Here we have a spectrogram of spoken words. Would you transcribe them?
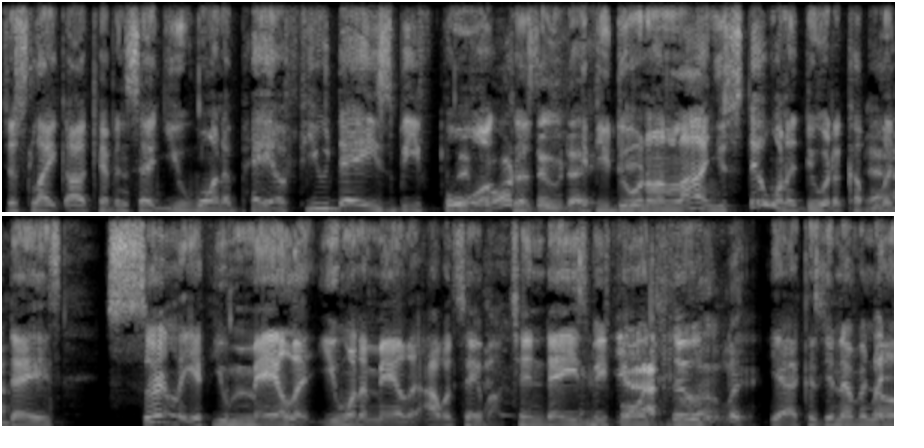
just like uh, Kevin said, you want to pay a few days before. Before the 'cause due date. If you do it Yeah. online, you still want to do it a couple Yeah. of days. Certainly, if you mail it, you want to mail it. I would say about ten days before Yeah, it's due. absolutely. Yeah, because you never With know.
